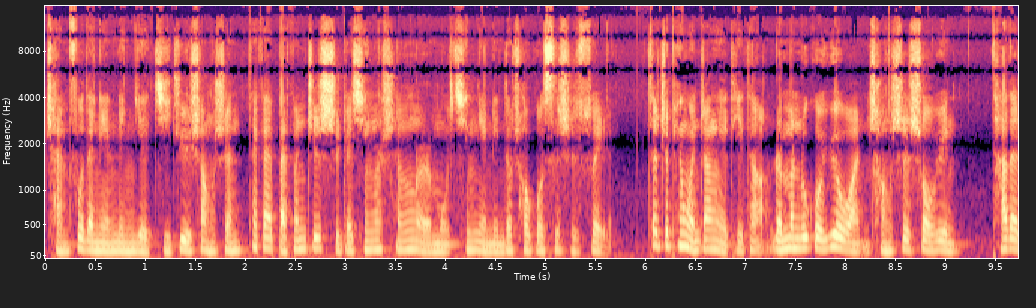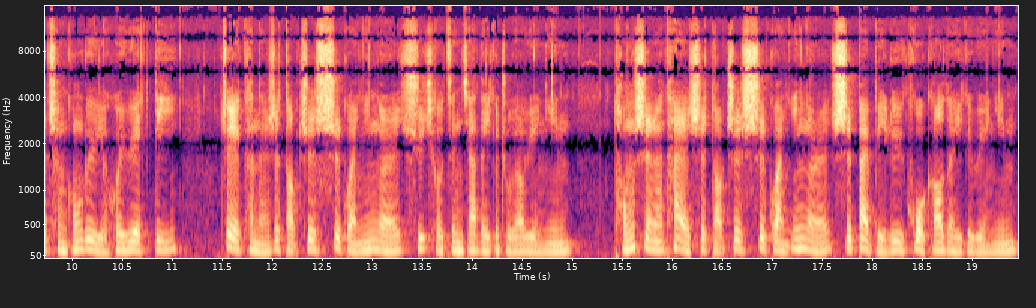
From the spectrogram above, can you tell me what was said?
产妇的年龄也急剧上升，大概百分之十的新生儿母亲年龄都超过四十岁了。在这篇文章也提到，人们如果越晚尝试受孕，它的成功率也会越低，这也可能是导致试管婴儿需求增加的一个主要原因。同时呢，它也是导致试管婴儿失败比率过高的一个原因。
